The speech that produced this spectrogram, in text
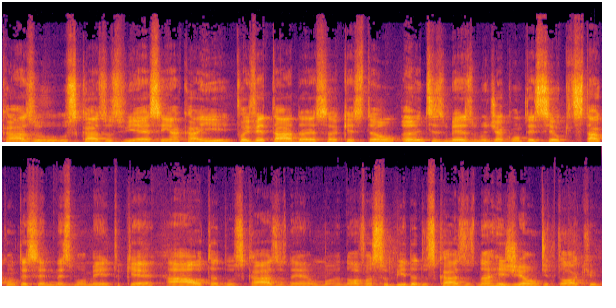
caso os casos viessem a cair, foi vetada essa questão antes mesmo de acontecer o que está acontecendo nesse momento, que é a alta dos casos, né, uma nova subida dos casos na região de Tóquio.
